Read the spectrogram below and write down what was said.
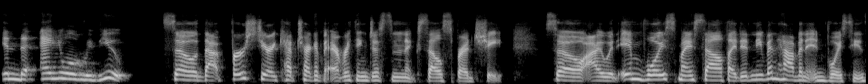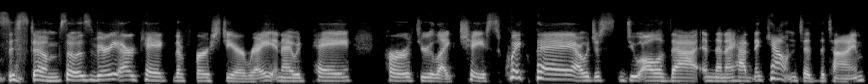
in the annual review? So that first year i kept track of everything just in an excel spreadsheet. So i would invoice myself. I didn't even have an invoicing system. So it was very archaic the first year right? And i would pay her through like chase quick pay i would just do all of that. And then i had an accountant at the time.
